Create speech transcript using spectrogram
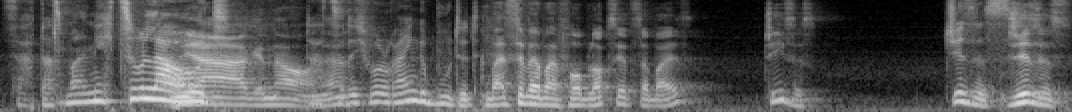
Sag das mal nicht zu laut. Ja, genau. Da hast du Ne? dich wohl reingebootet. Weißt du, wer bei Four Blocks jetzt dabei ist? Jesus. Jesus. Jesus.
